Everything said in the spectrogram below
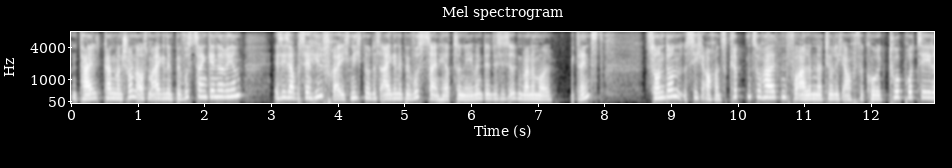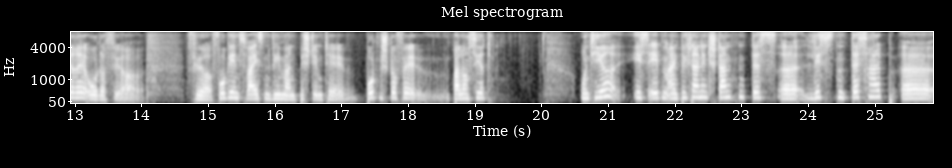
Ein Teil kann man schon aus dem eigenen Bewusstsein generieren. Es ist aber sehr hilfreich, nicht nur das eigene Bewusstsein herzunehmen, denn das ist irgendwann einmal begrenzt, sondern sich auch an Skripten zu halten, vor allem natürlich auch für Korrekturprozedere oder für für Vorgehensweisen, wie man bestimmte Botenstoffe balanciert. Und hier ist eben ein Büchlein entstanden, das äh, Listen deshalb äh,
